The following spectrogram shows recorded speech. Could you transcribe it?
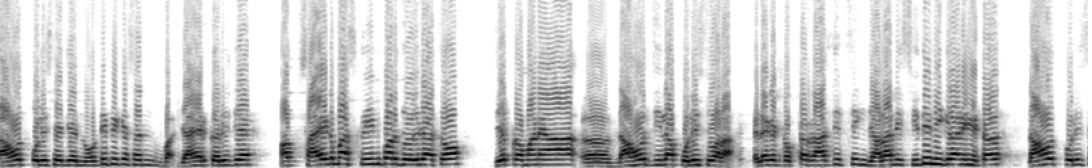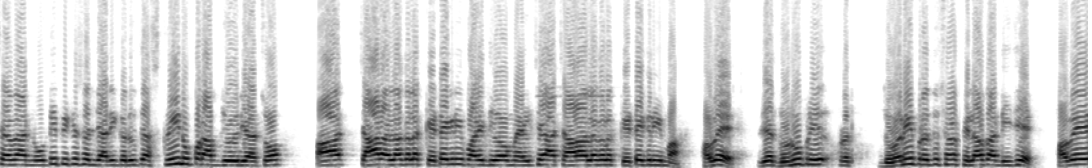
દાહોદ પોલીસે જે નોટિફિકેશન જાહેર કર્યું છે, આપ સાઈડમાં સ્ક્રીન પર જોઈ રહ્યા છો, જે પ્રમાણે આ દાહોદ જિલ્લા પોલીસ દ્વારા, એટલે કે ડોક્ટર રાજદીપસિંહ ઝાલાની સીધી નિગરાણી હેઠળ દાહોદ પોલીસે હવે આ નોટિફિકેશન જારી કર્યું છે. આ સ્ક્રીન ઉપર આપ જોઈ રહ્યા છો. આ ચાર અલગ અલગ કેટેગરી પાડી દેવામાં આવી છે. આ ચાર અલગ અલગ કેટેગરીમાં હવે જે ધ્વનિ પ્ર- પ્ર- ધ્વનિ પ્રદૂષણ ફેલાવતા ડીજે હવે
